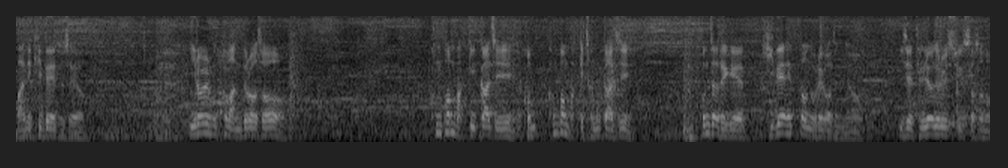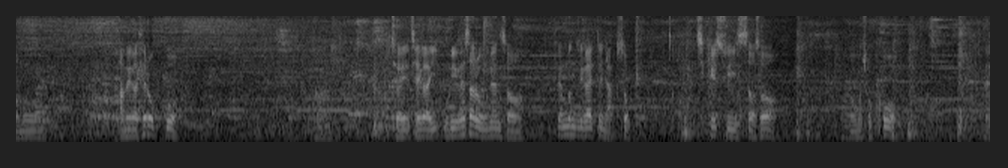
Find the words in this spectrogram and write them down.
많이 기대해 주세요. 1월부터 만들어서 confirm 받기까지 컨- confirm 받기 전까지 혼자 되게 기대했던 노래거든요. 이제 들려드릴 수 있어서 너무 감회가 새롭고 어, 제, 제가 이- 우리 회사로 오면서 팬분들과 했던 약속 지킬 수 있어서 어, 너무 좋고 네.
